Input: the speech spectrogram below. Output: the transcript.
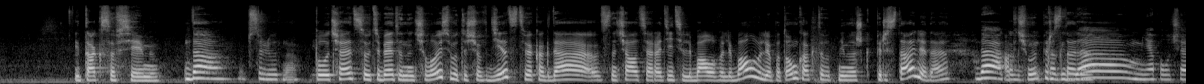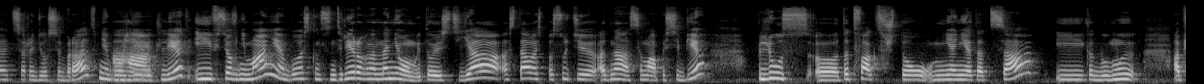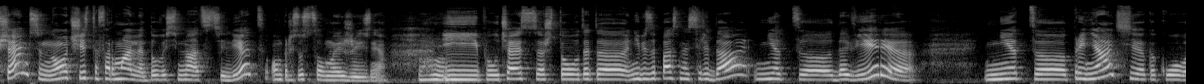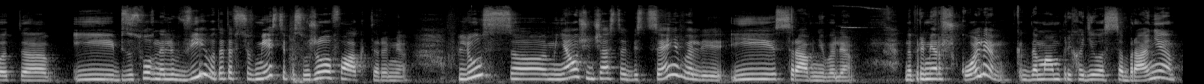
И так со всеми. Да, абсолютно. Получается, у тебя это началось вот еще в детстве, когда сначала тебя родители баловали-баловали, а потом как-то вот немножко перестали, да? Да. А как, почему перестали? Когда у меня, получается, родился брат, мне было ага. 9 лет, и все внимание было сконцентрировано на нем. И то есть я осталась, по сути, одна сама по себе, Плюс э, тот факт, что у меня нет отца, и как бы мы общаемся, но чисто формально до 18 лет он присутствовал в моей жизни. Угу. И получается, что вот эта небезопасная среда, нет э, доверия, нет э, принятия какого-то и, безусловно, любви, вот это все вместе послужило факторами. Плюс э, меня очень часто обесценивали и сравнивали. Например, в школе, когда мама приходила с собрания,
